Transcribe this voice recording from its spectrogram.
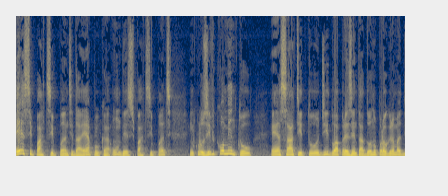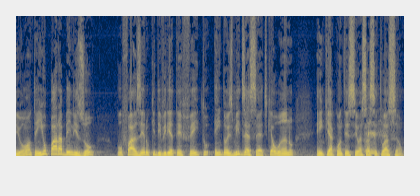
esse participante da época, um desses participantes, inclusive comentou essa atitude do apresentador no programa de ontem e o parabenizou por fazer o que deveria ter feito em 2017, que é o ano em que aconteceu essa situação.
